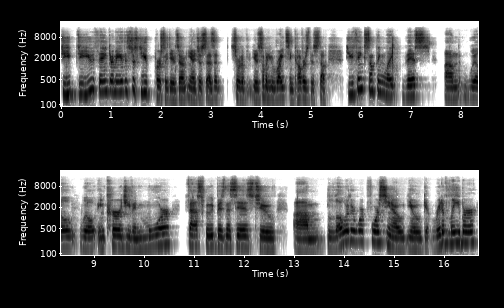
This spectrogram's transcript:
Do you, do you think? I mean, this is just you personally, David. So you know, just as a sort of you know somebody who writes and covers this stuff, do you think something like this um, will will encourage even more fast food businesses to um, lower their workforce, you know, you know, get rid of labor,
